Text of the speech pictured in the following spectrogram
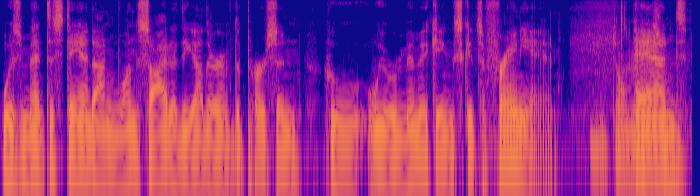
was meant to stand on one side or the other of the person who we were mimicking schizophrenia in. Don't mention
